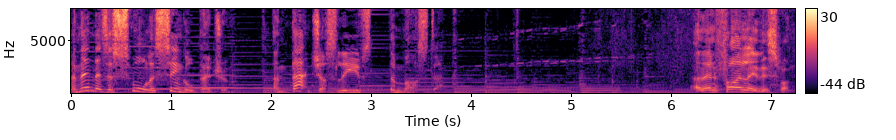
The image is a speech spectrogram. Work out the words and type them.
and then there's a smaller single bedroom, and that just leaves the master. And then finally, this one.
